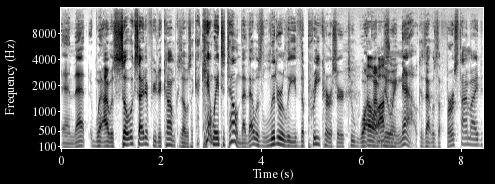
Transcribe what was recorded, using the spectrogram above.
And that when I was so excited for you to come because I was like, I can't wait to tell him that that was literally the precursor to what Oh, I'm awesome. doing now because that was the first time I'd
